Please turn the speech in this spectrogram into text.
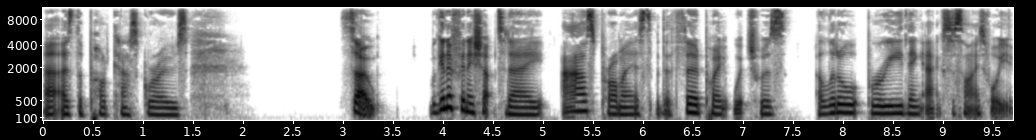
uh, as the podcast grows. So we're going to finish up today, as promised, with the third point, which was a little breathing exercise for you.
